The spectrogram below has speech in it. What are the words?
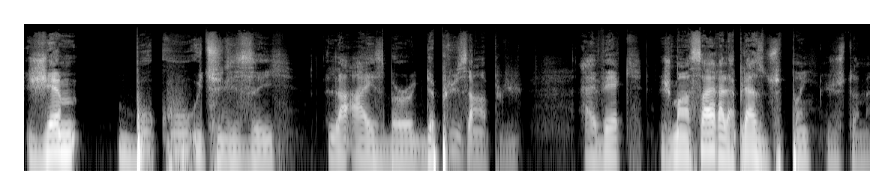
J'aime beaucoup utiliser la iceberg de plus en plus avec, je m'en sers à la place du pain, justement.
